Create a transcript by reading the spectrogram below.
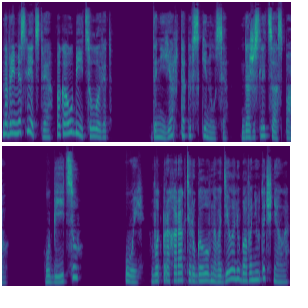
На время следствия, пока убийцу ловят». Данияр так и вскинулся, даже с лица спал. «Убийцу?» Ой, вот про характер уголовного дела Любава не уточняла.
